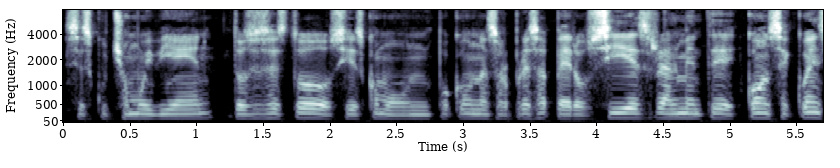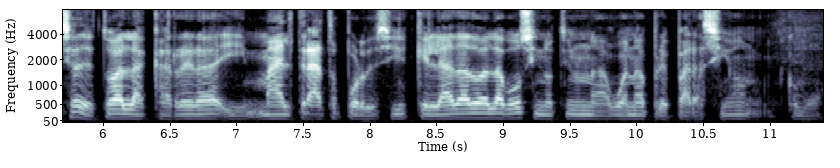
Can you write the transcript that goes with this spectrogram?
se escuchó muy bien. Entonces esto sí es como un poco una sorpresa, pero sí es realmente consecuencia de toda la carrera y maltrato, por decir, que le ha dado a la voz y no tiene una buena preparación, como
